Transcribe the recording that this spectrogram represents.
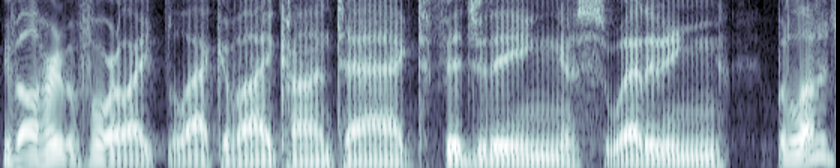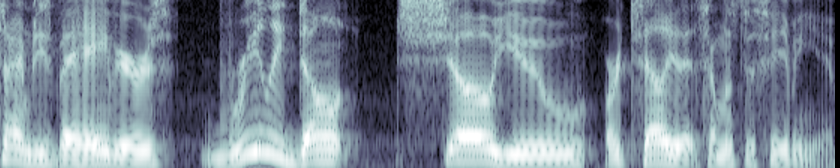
We've all heard it before, like the lack of eye contact, fidgeting, sweating. But a lot of times, these behaviors really don't show you or tell you that someone's deceiving you.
